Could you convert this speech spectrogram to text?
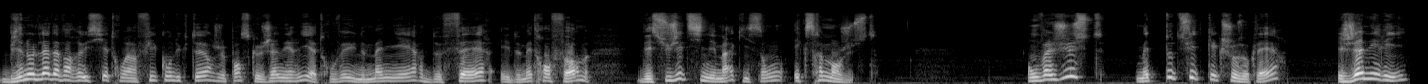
Bien au-delà d'avoir réussi à trouver un fil conducteur, je pense que Jeannery a trouvé une manière de faire et de mettre en forme des sujets de cinéma qui sont extrêmement justes. On va juste mettre tout de suite quelque chose au clair. Jeannery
